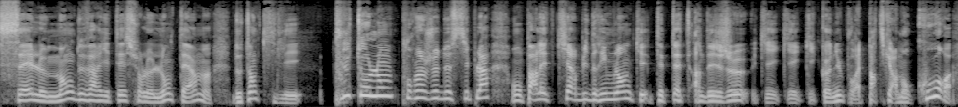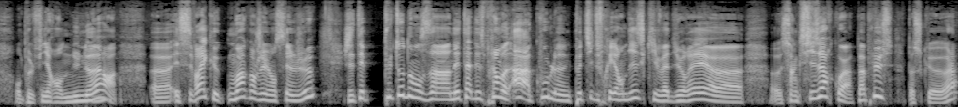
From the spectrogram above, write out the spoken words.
c'est le manque de variété sur le long terme, d'autant qu'il est plutôt long pour un jeu de ce type-là. On parlait de Kirby Dreamland, qui était peut-être un des jeux qui est, qui, est, qui est, connu pour être particulièrement court. On peut le finir en une heure. Euh, et c'est vrai que moi, quand j'ai lancé le jeu, j'étais plutôt dans un état d'esprit en mode ah cool, une petite friandise qui va durer euh, 5-6 heures quoi, pas plus, parce que voilà.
